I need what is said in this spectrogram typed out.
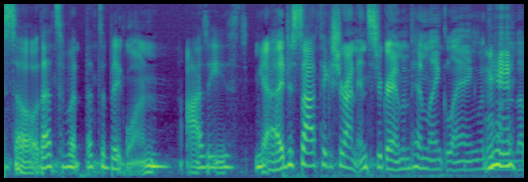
So that's what that's a big one. Ozzy's. Yeah, I just saw a picture on Instagram of him like laying with one of the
